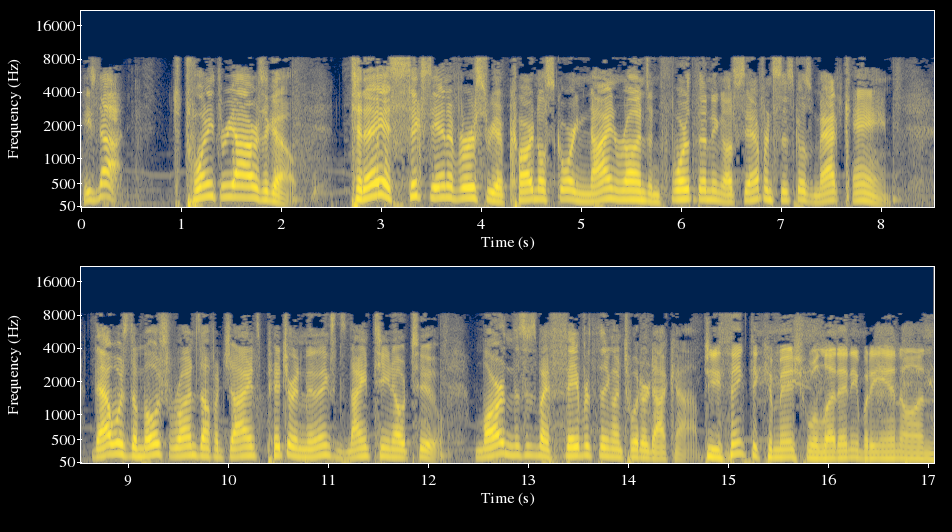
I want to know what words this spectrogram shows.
He's not. 23 hours ago. Today is sixth anniversary of Cardinals scoring nine runs in fourth inning of San Francisco's Matt Cain. That was the most runs off a Giants pitcher in an inning since 1902. Martin, this is my favorite thing on Twitter.com. Do you think the commish will let anybody in on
